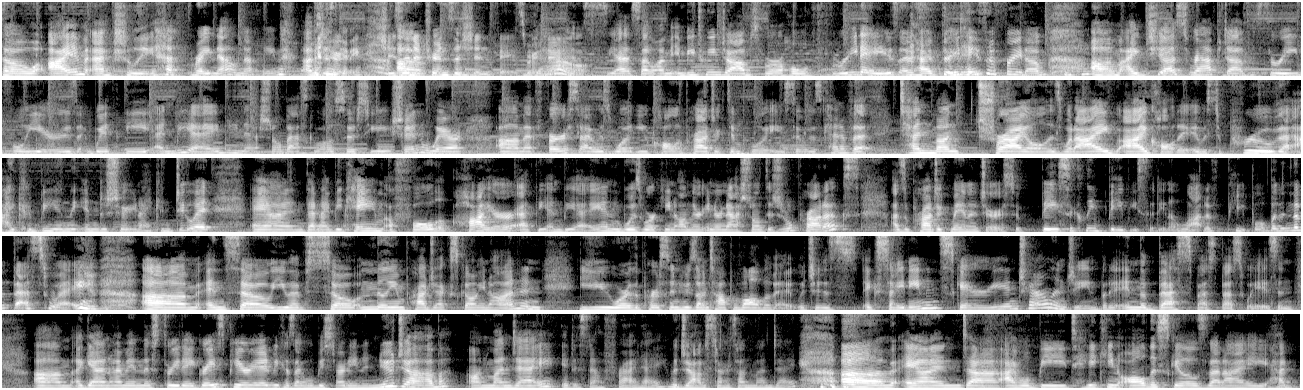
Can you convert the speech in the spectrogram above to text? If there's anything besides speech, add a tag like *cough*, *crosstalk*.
So I am actually *laughs* right now nothing. I'm just *laughs* kidding. She's in a Um, transition phase right now. Yes, yes. So I'm in between jobs for a whole three days. I've had three *laughs* days of freedom. Um, I just wrapped up three full years with the NBA, the National Basketball Association, where um, at first I was what you call a project employee. So it was kind of a 10 month trial, is what I, I called it. It was to prove that I could be in the industry and I can do it. And then I became a full hire at the NBA and was working on their international digital products as a project manager. So basically babysitting a lot of people, but in the best way. *laughs* Um, and so you have so a million projects going on, and you are the person who's on top of all of it, which is exciting and scary and challenging, but in the best, best, best ways. And um, again, I'm in this three day grace period because I will be starting a new job on Monday. It is now Friday. The job starts on Monday. *laughs* um, and uh, I will be taking all the skills that I had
